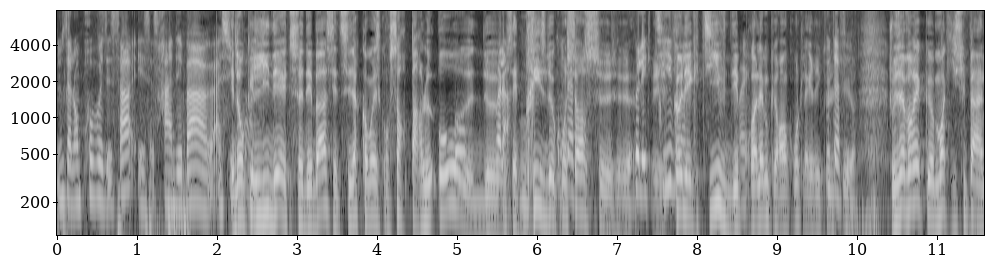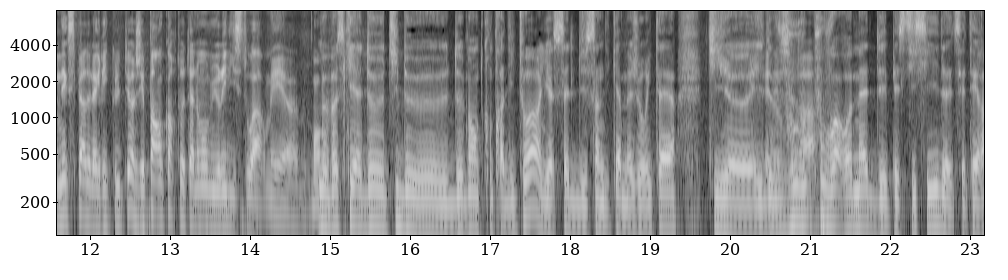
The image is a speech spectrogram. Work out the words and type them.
Nous allons proposer ça et ce sera un débat à Et suivre. donc l'idée de ce débat, c'est de se dire comment est-ce qu'on sort par le haut de Voilà. cette prise de conscience Collective. collective des Ouais. problèmes que rencontre l'agriculture. Je vous avouerai que moi qui suis pas un expert de l'agriculture, j'ai pas encore totalement mûri l'histoire, mais euh, bon. Mais parce qu'il y a deux types de demandes contradictoires. Il y a celle du syndicat majoritaire qui euh, est de FNSEA. vou- pouvoir remettre des pesticides, etc.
